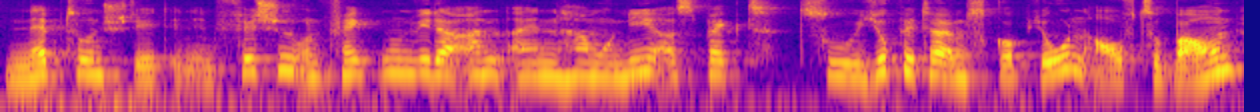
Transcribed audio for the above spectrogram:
Neptun steht in den Fischen und fängt nun wieder an, einen Harmonieaspekt zu Jupiter im Skorpion aufzubauen,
